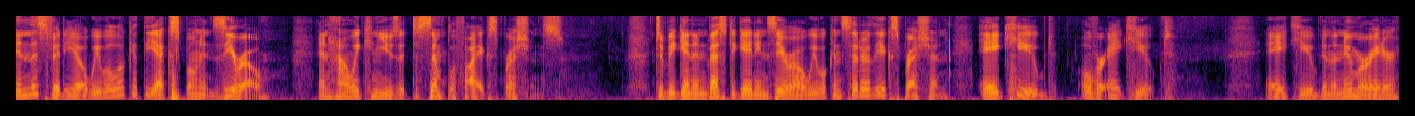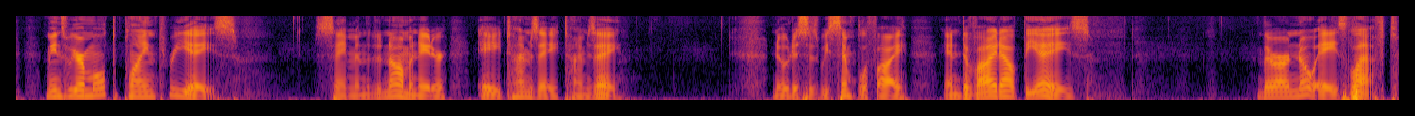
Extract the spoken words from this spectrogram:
In this video, we will look at the exponent 0 and how we can use it to simplify expressions. To begin investigating 0, we will consider the expression a cubed over a cubed. a cubed in the numerator means we are multiplying three a's. Same in the denominator, a times a times a. Notice as we simplify and divide out the a's, there are no a's left.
